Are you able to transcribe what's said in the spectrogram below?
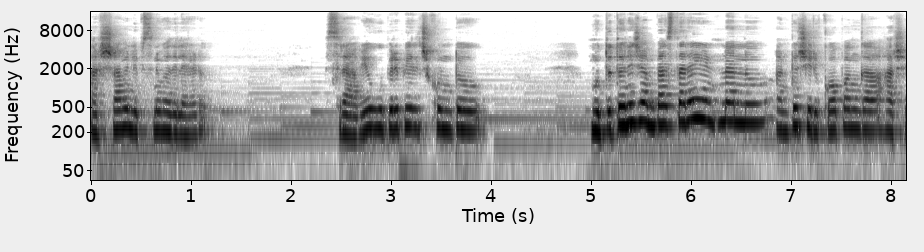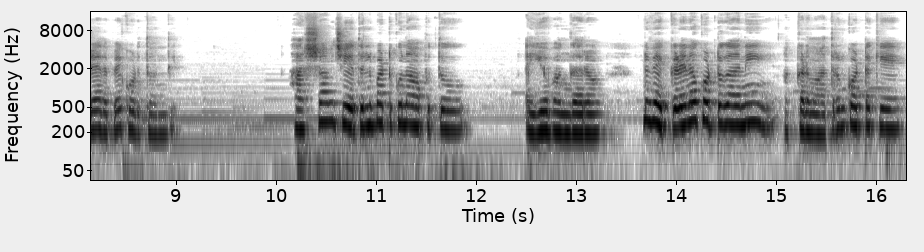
హర్ష లిప్స్ని వదిలాడు. శ్రావ్య ఊపిరి పీల్చుకుంటూ ముద్దుతోనే చంపేస్తారా ఏంటి నన్ను? అంటూ చిరుకోపంగా హర్ష ఎదపై కొడుతోంది. హర్ష ఆమె చేతులను పట్టుకుని ఆపుతూ అయ్యో బంగారం నువ్వెక్కడైనా కొట్టు గాని అక్కడ మాత్రం కొట్టకే.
